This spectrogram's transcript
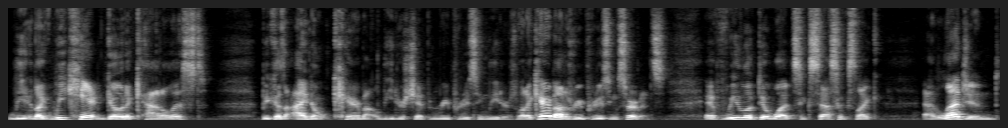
like, we can't go to Catalyst because I don't care about leadership and reproducing leaders. What I care about is reproducing servants. If we looked at what success looks like at Legend,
